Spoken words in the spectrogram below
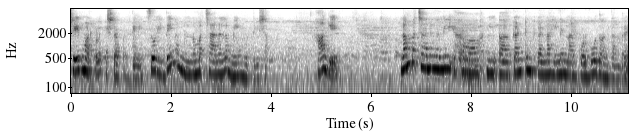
ಶೇರ್ ಮಾಡ್ಕೊಳ್ಳೋಕೆ ಇಷ್ಟಪಡ್ತೀನಿ. ಸೊ ಇದೇ ನಮ್ಮ ನಮ್ಮ ಚಾನಲ್ನ ಮೇನ್ ಉದ್ದೇಶ. ಹಾಗೆ, ನಮ್ಮ ಚಾನಲಲ್ಲಿ ಕಂಟೆಂಟ್ಗಳನ್ನ ಏನೇನು ನಾನು ಕೊಡ್ಬೋದು ಅಂತಂದರೆ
